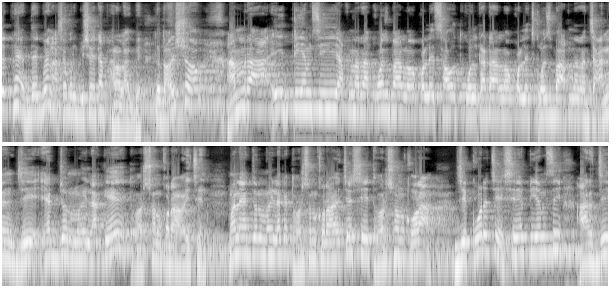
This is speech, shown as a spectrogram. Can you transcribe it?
দেখবেন দেখবেন, আশা করি বিষয়টা ভালো লাগবে। তো দর্শক, আমরা এই টিএমসি আপনারা Kasba law college, south Kolkata law college Kasba, আপনারা জানেন যে একজন মহিলাকে ধর্ষণ করা হয়েছে। মানে একজন মহিলাকে ধর্ষণ করা হয়েছে, সে ধর্ষণ করা যে করেছে সে টিএমসি আর যে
